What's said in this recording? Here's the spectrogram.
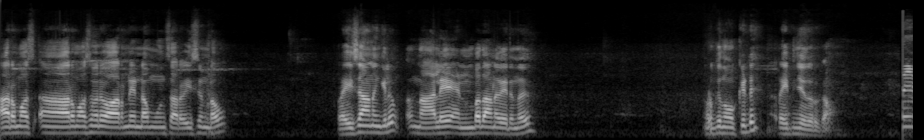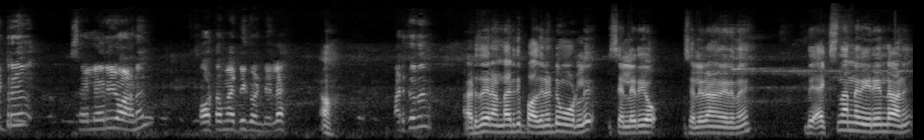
ആറ് മാസം ആറ് മാസം വരെ വാറണ്ടി ഉണ്ടാവും. മൂന്ന് സർവീസ് ഉണ്ടാവും. പ്രൈസ് ആണെങ്കിലും നാല് എൺപതാണ് വരുന്നത്. നമുക്ക് നോക്കിയിട്ട് റേറ്റിംഗ് ചെയ്ത് കൊടുക്കാം. സെലേറിയോ ആണ് ഓട്ടോമാറ്റിക് വണ്ടി അല്ലേ? ആ. അടുത്തത്? അടുത്തത് രണ്ടായിരത്തി പതിനെട്ട് മോഡൽ സെലറിയോ സെലറിയോ ആണ് വരുന്നത്. ഇത് എക്സ് എന്ന് പറഞ്ഞ വേരിയന്റ് ആണ്.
